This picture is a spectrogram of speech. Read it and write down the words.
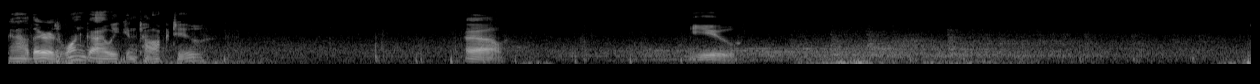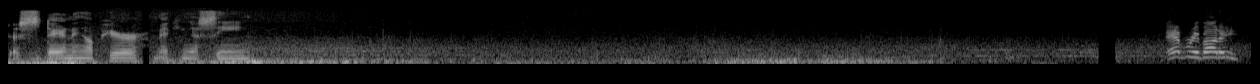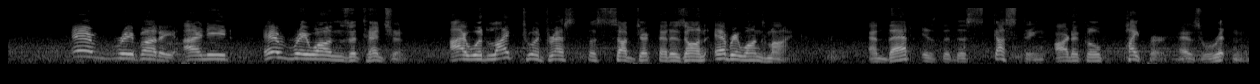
Now there is one guy we can talk to. Oh you. Just standing up here, making a scene. Everybody, everybody, I need everyone's attention. I would like to address the subject that is on everyone's mind. And that is the disgusting article Piper has written.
